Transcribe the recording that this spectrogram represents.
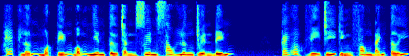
Hét lớn một tiếng bỗng nhiên từ Trần Xuyên sau lưng truyền đến. Cái ớt vị trí kình phong đánh tới.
